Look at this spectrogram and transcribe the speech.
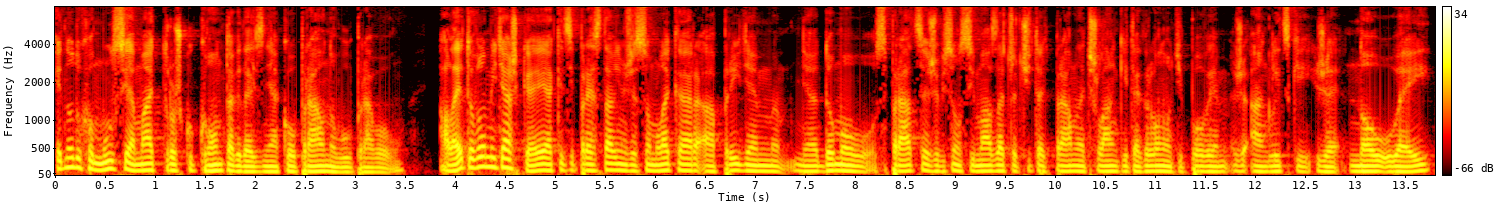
jednoducho musia mať trošku kontakt aj s nejakou právnou úpravou. Ale je to veľmi ťažké. Ja keď si predstavím, že som lekár a prídem domov z práce, že by som si mal začať čítať právne články, tak rovno ti poviem, že anglicky, že no way.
